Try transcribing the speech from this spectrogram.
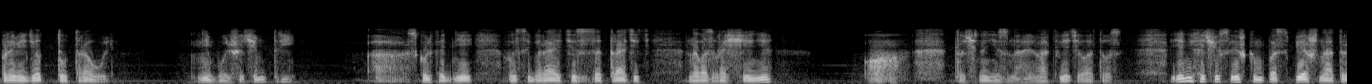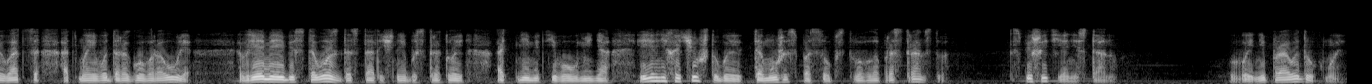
проведет тут Рауль? Не больше, чем три. А сколько дней вы собираетесь затратить на возвращение? О, точно не знаю, ответил Атос. Я не хочу слишком поспешно отрываться от моего дорогого Рауля. Время и без того с достаточной быстротой отнимет его у меня, и я не хочу, чтобы тому же способствовало пространство. Спешить я не стану. Вы не правы, друг мой.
